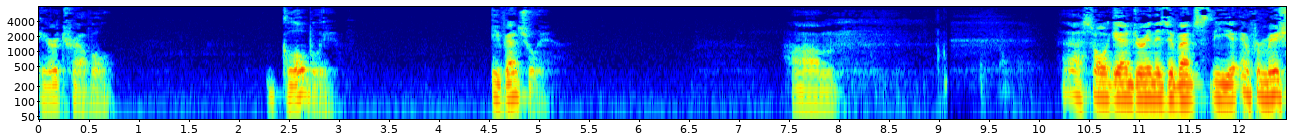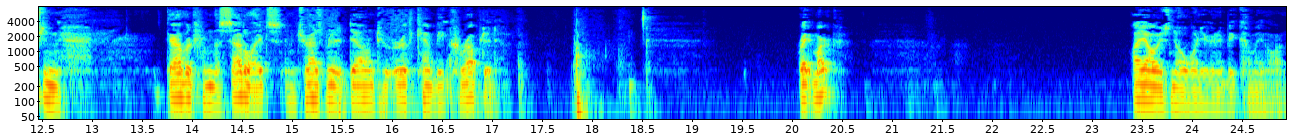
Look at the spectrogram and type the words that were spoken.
air travel globally, eventually. Um, uh, so again, during these events, the information gathered from the satellites and transmitted down to Earth can be corrupted. Right, Mark? I always know when you're going to be coming on.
